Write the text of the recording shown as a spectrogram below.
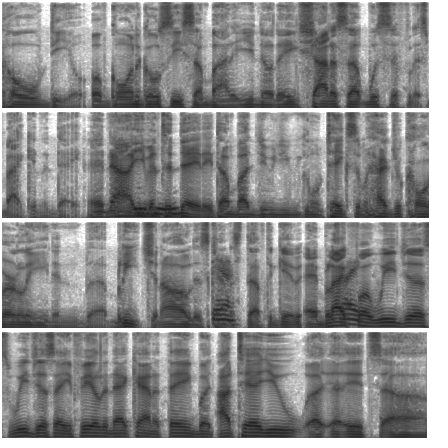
whole deal of going to go see somebody. You know, they shot us up with syphilis back in the day, and now even mm-hmm. today they talking about you you gonna take some hydrochlorine and uh, bleach and all this kind yeah. of stuff to give it. And black right. folk, we just we just ain't feeling that kind of thing. But I tell you, uh, it's uh,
